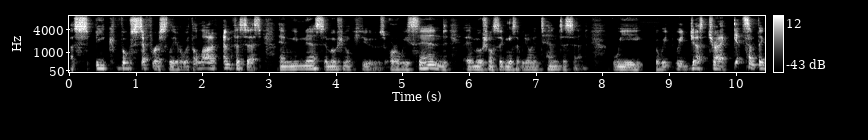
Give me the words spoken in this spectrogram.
uh, speak vociferously or with a lot of emphasis, and we miss emotional cues or we send emotional signals that we don't intend to send. We we, we just try to get something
